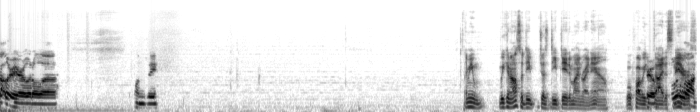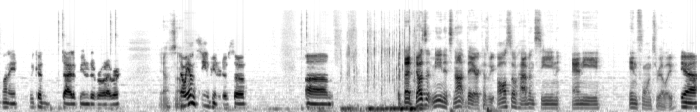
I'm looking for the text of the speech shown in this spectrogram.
Cutlery are a little uh, clumsy. I mean, we can also deep just deep data mine right now. We'll probably True. die to snares. We're on money. We could die to punitive or whatever. Yeah. So. Now we haven't seen punitive, so. Um. But that doesn't mean it's not there because we also haven't seen any influence really. Yeah,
